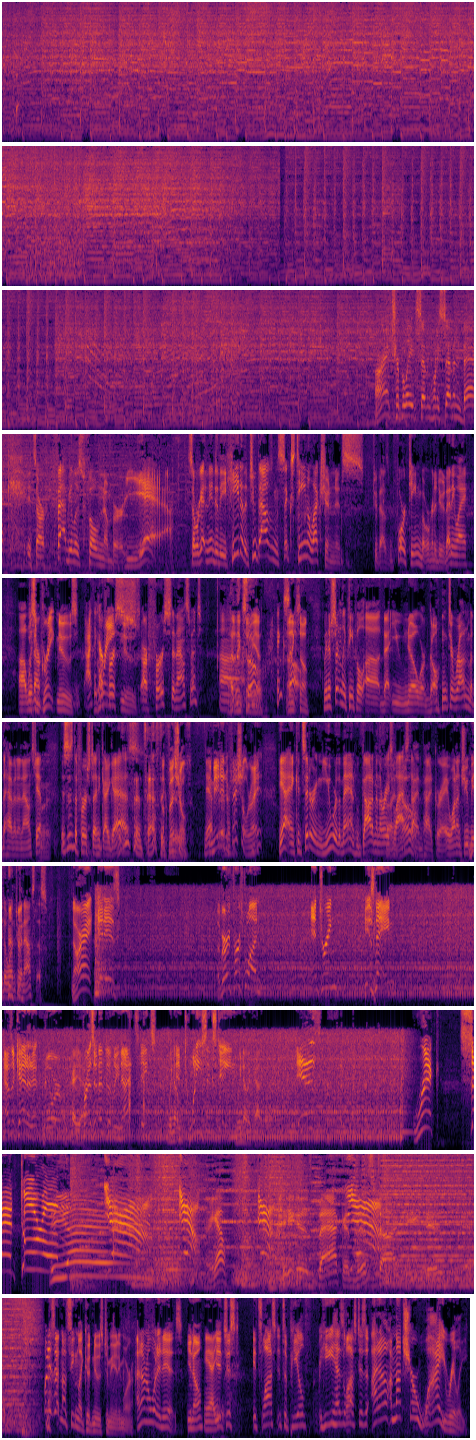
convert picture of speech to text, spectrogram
888 727 Beck. It's our fabulous phone number. Yeah. So we're getting into the heat of the 2016 election. It's 2014, but we're going to do it anyway. Uh, with, our great news. I think great our first news. our first announcement. Uh, I think so. Yeah. I think so. I think so. I mean, there's certainly people uh, that you know are going to run, but they haven't announced yet. Right. This is the first, I think, I guess. This is fantastic. Official. News. Yeah, you made it official, right? Yeah, and considering you were the man who got him in the race I last know. time, Pat Gray, why don't you be the one to announce this? All right, it is the very first one entering his name as a candidate for Okay, yeah. president of the United States in 2016 We know the category. is Rick Santorum. Yeah! Yeah! There you go. Yeah! Back, and Yeah! this time he is. Why does that not seem like good news to me anymore? I don't know what it is. You know, Yeah, you- it just it's lost its appeal. He has lost his. I don't. I'm not sure why really.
